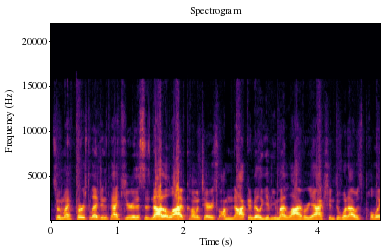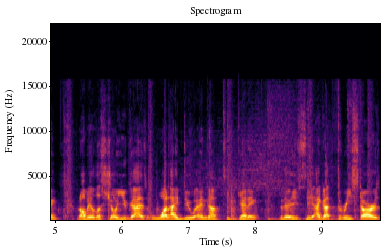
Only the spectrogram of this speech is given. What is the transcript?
So in my first Legends pack here, this is not a live commentary, so I'm not going to be able to give you my live reaction to what I was pulling. But I'll be able to show you guys what I do end up to getting. So there you see, I got three stars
